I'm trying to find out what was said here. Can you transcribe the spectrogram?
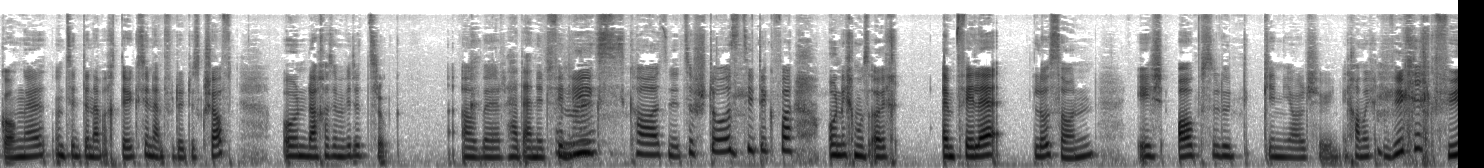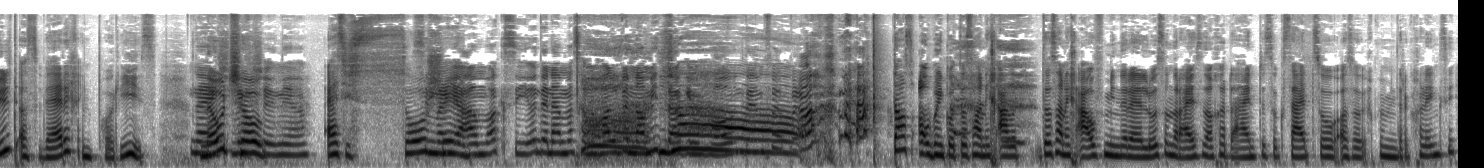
gegangen und sind dann einfach dort gewesen und haben von dort aus geschafft. Und nachher sind wir wieder zurück. Aber er hat auch nicht viel. Leaks gehabt, es sind nicht so Stoßzeiten gefahren. Und ich muss euch empfehlen, Lausanne ist absolut genial schön. Ich habe mich wirklich gefühlt, als wäre ich in Paris. Nein, no ist joke. Schön, ja. Es ist so sind schön. wir ja auch mal gewesen. Und dann haben wir so einen halben Nachmittag Ja. im Hauptbäm verbracht. Das, oh mein Gott, das habe ich auch, das habe ich auch auf meiner Lausanne-Reise nachher der so gesagt, so, also ich bin mit einer Kollegin gewesen,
